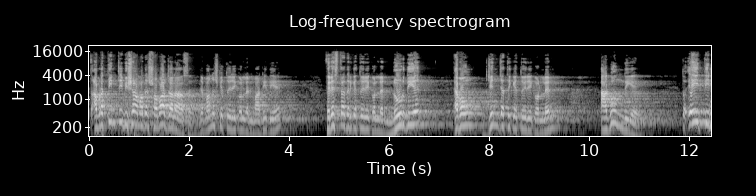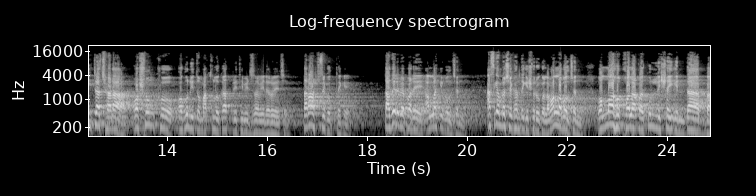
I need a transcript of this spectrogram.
তো আমরা তিনটি বিষয় আমাদের সবার জানা আছে, যে মানুষকে তৈরি করলেন মাটি দিয়ে ফেরেস্তাদেরকে তৈরি করলেন নূর দিয়ে, এবং জিন জাতিকে তৈরি করলেন আগুন দিয়ে। তো এই তিনটা ছাড়া অসংখ্য অগণিত মাখলুকাত পৃথিবীর জমিনে রয়েছে। তারা আসছে থেকে তাদের ব্যাপারে আল্লাহ কি বলছেন? আজকে আমরা সেখান থেকে শুরু করলাম। আল্লাহ বলছেন, ওয়াল্লাহু খলাকা কুল্লি শাইইন দাব্বা।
